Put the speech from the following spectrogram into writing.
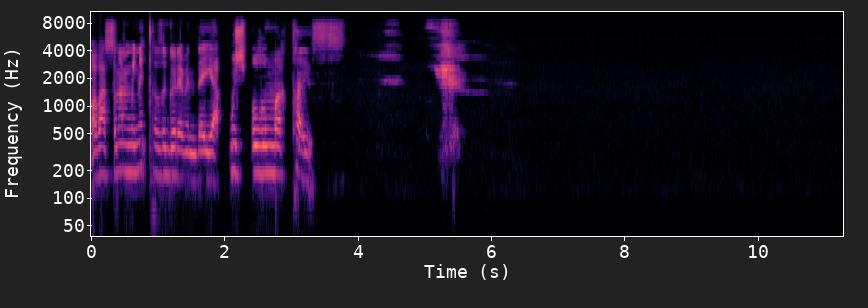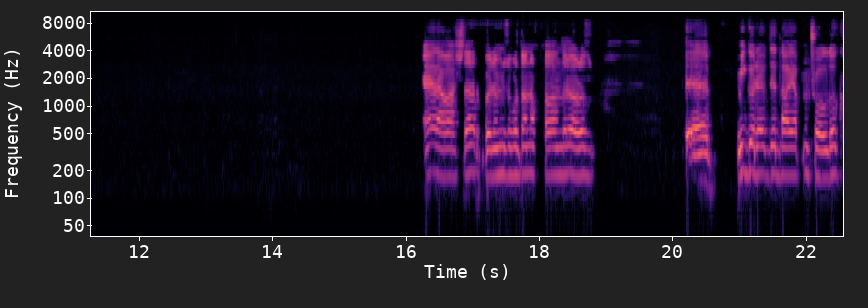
Babasının minik kızı görevinde yapmış bulunmaktayız. Evet arkadaşlar bölümümüzü burada noktalandırıyoruz. Ee, bir görevde daha yapmış olduk.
